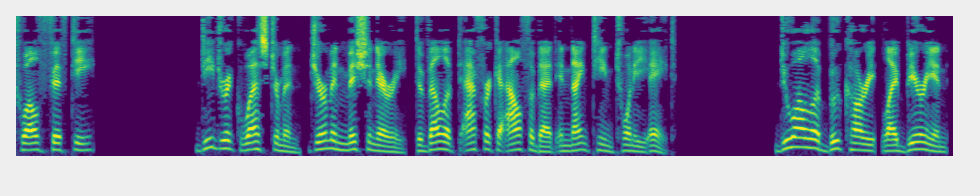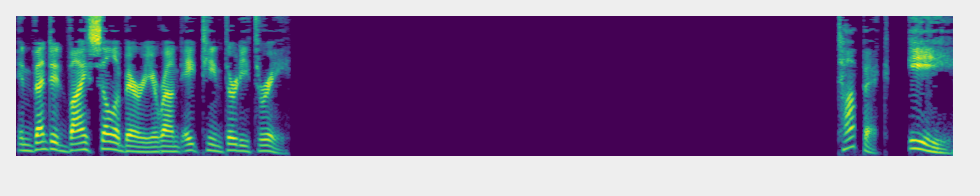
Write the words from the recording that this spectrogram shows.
1250 Diedrich Westermann, German missionary, developed Africa alphabet in 1928. Douala Bukhari, Liberian, invented Vai syllabary around 1833. E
